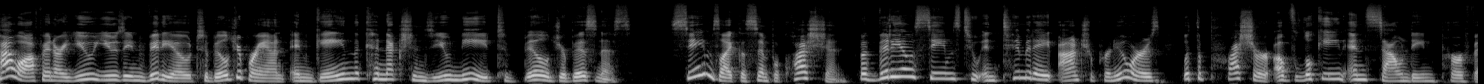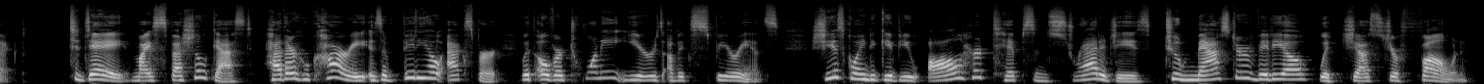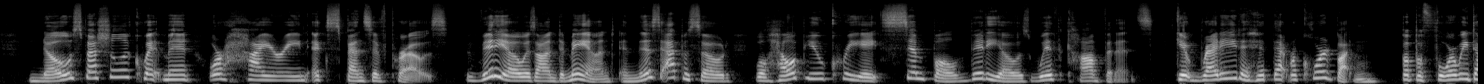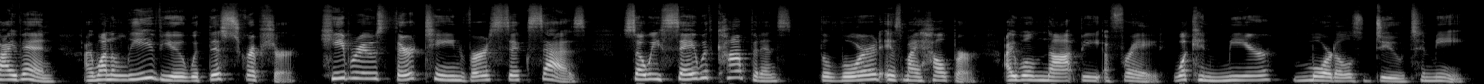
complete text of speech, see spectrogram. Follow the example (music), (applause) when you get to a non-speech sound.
How often are you using video to build your brand and gain the connections you need to build your business? Seems like a simple question, but video seems to intimidate entrepreneurs with the pressure of looking and sounding perfect. Today, my special guest, Heather Hukari, is a video expert with over 20 years of experience. She is going to give you all her tips and strategies to master video with just your phone. No special equipment or hiring expensive pros. Video is on demand, and this episode will help you create simple videos with confidence. Get ready to hit that record button. But before we dive in, I want to leave you with this scripture. Hebrews 13, verse 6 says, So we say with confidence, The Lord is my helper. I will not be afraid. What can mere mortals do to me?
